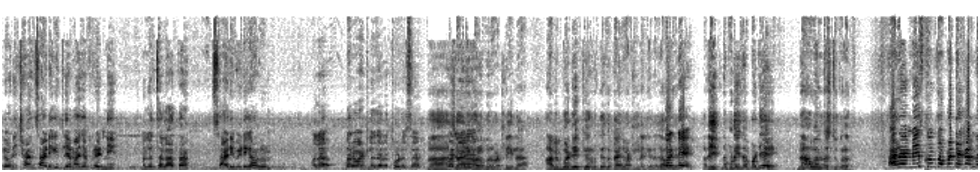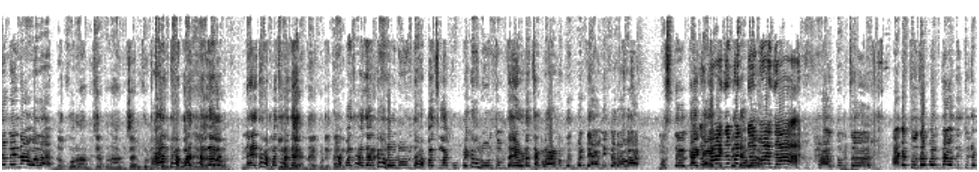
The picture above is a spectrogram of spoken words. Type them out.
एवढी छान साडी घेतली माझ्या फ्रेंडनी म्हणलं चला आता साडी बिडी घालून. मला बरं वाटलं जरा थोडस. हा साडी घालून बरं वाटलं हिला. आम्ही बर्थडे करून त्याचं काहीच वाटलं नाही. Birthday. आता इथनं पुढे हिचा बर्थडे नावाला नसतो करत. अरे मीच तुमचा बर्थडे करणार नाही नावाला नको रे आमचा पण आमचा आम्ही कुठे हा करतो दहा पाच हजार जाऊन. नाही दहा पाच तुला हजार नेत नाही कुठे दहा पाच हजार घालवून दहा पाच लाख रुपये घालवून तुमचा एवढा चांगला आनंदात बर्थडे आम्ही करावा. मस्त काय तो काय माझा gift पण गं द्यावं. माझा. हा तुमचं अगं तुझं पण जाऊ दे तुझ्या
